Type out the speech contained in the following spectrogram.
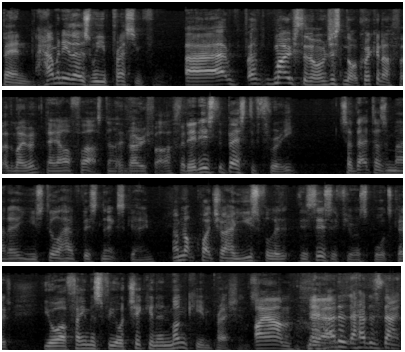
Ben, how many of those were you pressing for? Uh, most of them. I'm just not quick enough at the moment. They are fast, aren't They're they? very fast. But it is the best of three, so that doesn't matter. You still have this next game. I'm not quite sure how useful this is if you're a sports coach. You are famous for your chicken and monkey impressions. I am. Now, yeah. how, does, how does that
